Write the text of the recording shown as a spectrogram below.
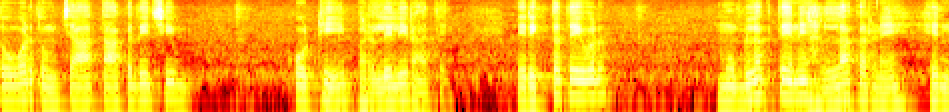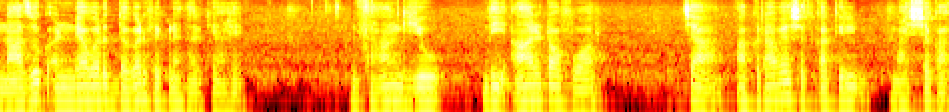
तोवर तुमच्या ताकदीची कोठी भरलेली राहते. रिक्ततेवर मुबलकतेने हल्ला करणे हे नाजूक अंड्यावर दगड फेकण्यासारखे आहे. Zhang Yu the art of war च्या अकराव्या शतकातील भाष्यकार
